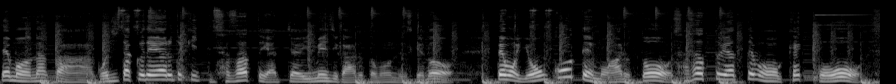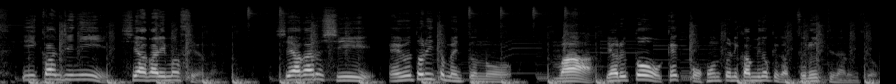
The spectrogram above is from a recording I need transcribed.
でもなんかご自宅でやる時ってささっとやっちゃうイメージがあると思うんですけどでも4工程もあるとささっとやっても結構いい感じに仕上がりますよね。仕上がるし M トリートメントのはやると結構本当に髪の毛がつるってなるんですよ。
